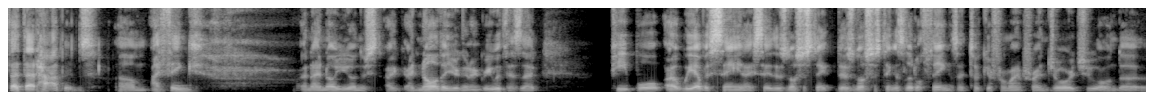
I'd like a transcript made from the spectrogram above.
that that happens. Um, I think, and I know you understand. I, I know that you're going to agree with this. That people, uh, we have a saying. I say, "There's no such thing. There's no such thing as little things." I took it from my friend George, who owned a,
